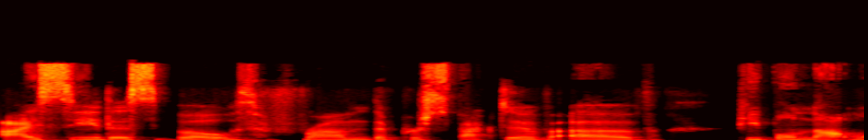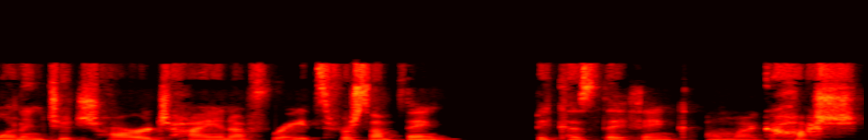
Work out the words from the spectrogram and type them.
I see this both from the perspective of people not wanting to charge high enough rates for something because they think, oh my gosh,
